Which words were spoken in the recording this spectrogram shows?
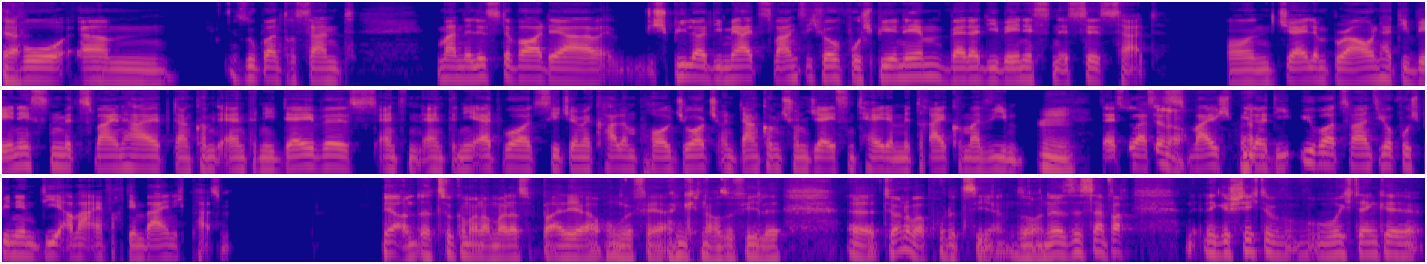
ja. wo ähm, super interessant meine Liste war der Spieler, die mehr als 20 Würfe pro Spiel nehmen, wer da die wenigsten Assists hat. Und Jalen Brown hat die wenigsten mit zweieinhalb. Dann kommt Anthony Davis, Anthony Edwards, CJ McCallum, Paul George und dann kommt schon Jason Tatum mit 3,7. Hm. Das heißt, du hast genau. zwei Spieler, die über 20 Uhr pro Spiel nehmen, die aber einfach dem Ball nicht passen. Ja, und dazu kommen wir nochmal, dass beide ja auch ungefähr genauso viele äh, Turnover produzieren. So, ne? Das ist einfach eine Geschichte, wo ich denke,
